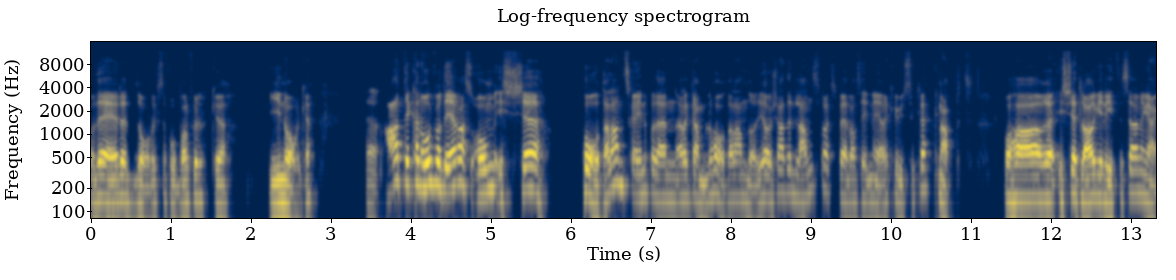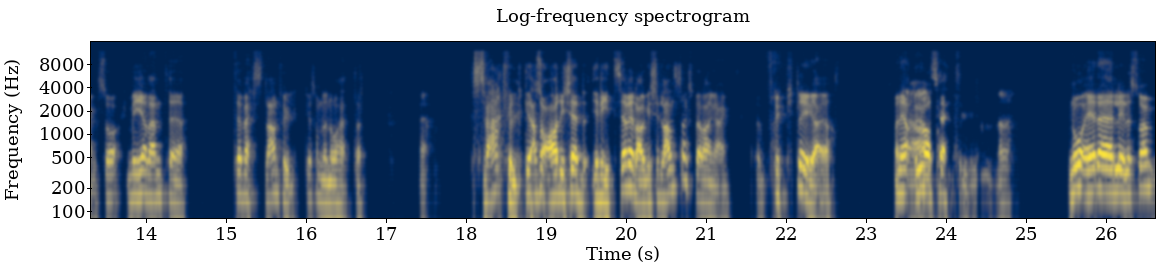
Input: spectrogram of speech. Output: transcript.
Og det er det dårligste fotballfylket i Norge. Ja. Det kan òg vurderes om ikke Hordaland skal inn på den, eller gamle Hordaland. De har jo ikke hatt en landslagsspiller siden Erik Huseklepp knapt. Og har ikke et lag i Eliteserien engang. Så vi gir den til, til Vestland fylke, som det nå heter. Svært fylke. Altså, Har de ikke et eliteserielag, ikke landslagsspiller engang? Fryktelige greier. Men Ja. uansett. Nå er det Lillestrøm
